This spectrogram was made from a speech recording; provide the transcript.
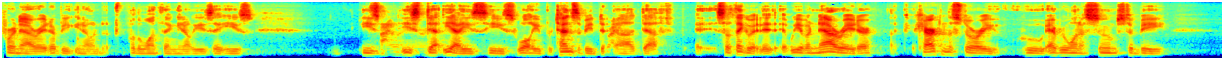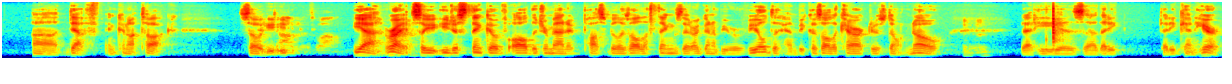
for a narrator. But, you know, for the one thing, you know, he's he's he's Silent he's de- yeah he's he's well he pretends to be de- uh, deaf. So think of it, it. We have a narrator, a character in the story who everyone assumes to be uh, deaf and cannot talk. So you, you- well. yeah, right. So you, you just think of all the dramatic possibilities, all the things that are going to be revealed to him because all the characters don't know Mhm. that he is uh, that he that he can hear.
